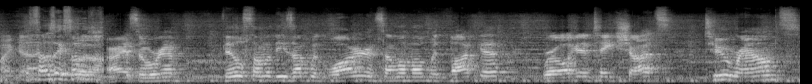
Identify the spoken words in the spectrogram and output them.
My God. sounds like someone's. All right, so we're gonna fill some of these up with water and some of them with vodka. We're all gonna take shots, two rounds.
